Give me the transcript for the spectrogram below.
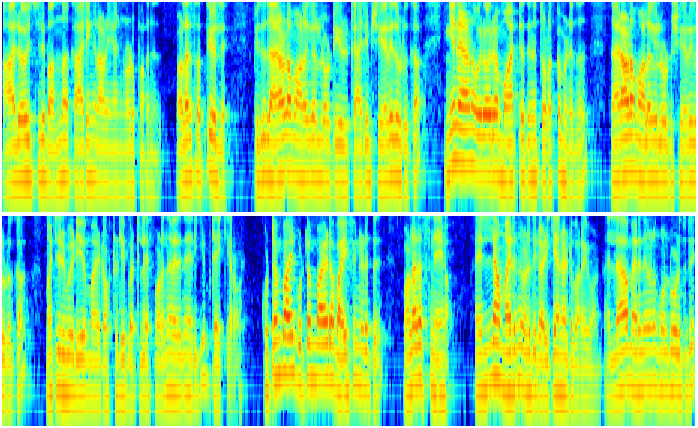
ആലോചിച്ചിൽ വന്ന കാര്യങ്ങളാണ് ഞാൻ നിങ്ങളോട് പറഞ്ഞത്. വളരെ സത്യമല്ലേ? അപ്പോൾ ഇത് ധാരാളം ആളുകളിലോട്ട് ഈ ഒരു കാര്യം ഷെയർ ചെയ്ത് കൊടുക്കുക. ഇങ്ങനെയാണ് ഓരോരോ മാറ്റത്തിന് തുടക്കമിടുന്നത്. ധാരാളം ആളുകളിലോട്ട് ഷെയർ ചെയ്ത് കൊടുക്കുക. മറ്റൊരു വീഡിയോയുമായി ഡോക്ടർ ഡി ബട്ട് ലൈഫ് ഉടനെ വരുന്നതായിരിക്കും. ടേക്ക് കെയർ ഓൾ കുട്ടമ്പായി കുട്ടമ്പായുടെ വൈഫിന്റെ അടുത്ത് വളരെ സ്നേഹം. എല്ലാ മരുന്നും എടുത്ത് കഴിക്കാനായിട്ട് പറയുവാണ്. എല്ലാ മരുന്നുകളും കൊണ്ടു കൊടുത്തിട്ട്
